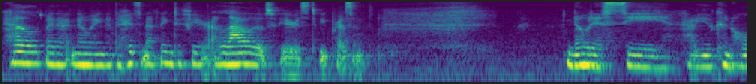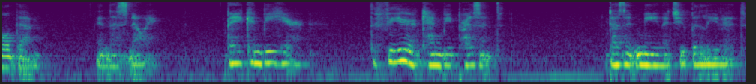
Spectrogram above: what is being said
Held by that knowing that there is nothing to fear, allow those fears to be present. Notice, see how you can hold them in this knowing. They can be here. The fear can be present. Doesn't mean that you believe it.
